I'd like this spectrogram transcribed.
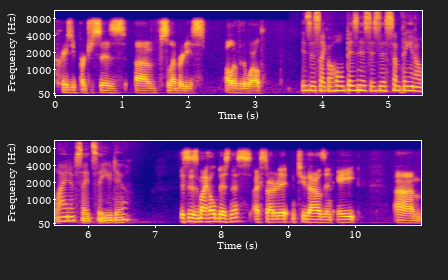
crazy purchases of celebrities all over the world. Is this like a whole business? Is this something in a line of sites that you do? This is my whole business. I started it in 2008. Um,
